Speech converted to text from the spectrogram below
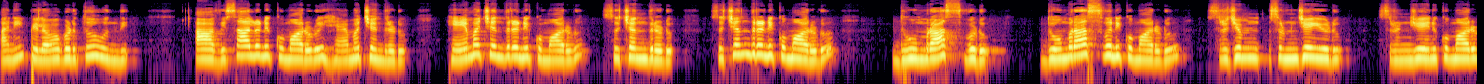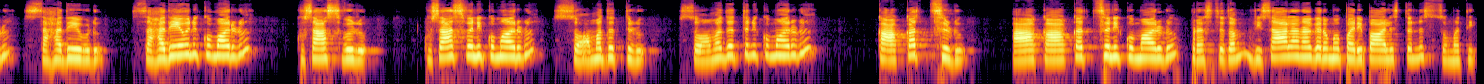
అని పిలువబడుతూ ఉంది. ఆ విశాలుని కుమారుడు హేమచంద్రుడు. హేమచంద్రుని కుమారుడు సుచంద్రుడు. సుచంద్రుని కుమారుడు ధూమ్రాస్వుడు. ధూమ్రాస్వుని కుమారుడు సృజం సృంజయుడు. సృంజయుని కుమారుడు సహదేవుడు. సహదేవుని కుమారుడు కుశాస్వుడు. కుశాస్వని కుమారుడు సోమదత్తుడు. సోమదత్తుని కుమారుడు కాకత్సుడు. ఆ కాకత్సుని కుమారుడు ప్రస్తుతం విశాలనగరము పరిపాలిస్తున్న సుమతి.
